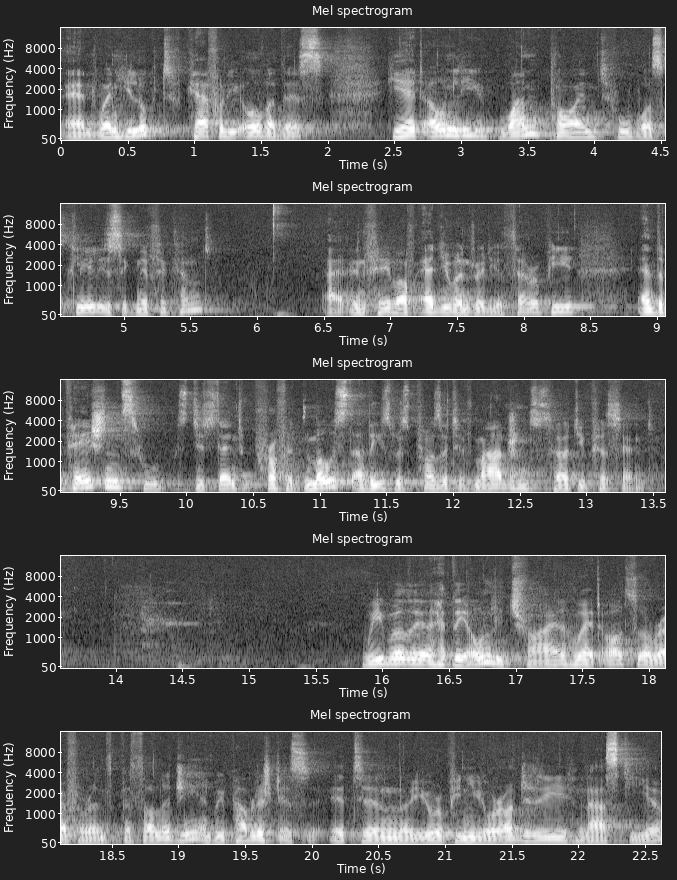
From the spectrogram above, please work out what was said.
And when he looked carefully over this, he had only one point who was clearly significant, Uh, in favor of adjuvant radiotherapy. And the patients who stand to profit most are these with positive margins, 30%. We were the, had the only trial who had also a reference pathology, and we published it in European Urology last year.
